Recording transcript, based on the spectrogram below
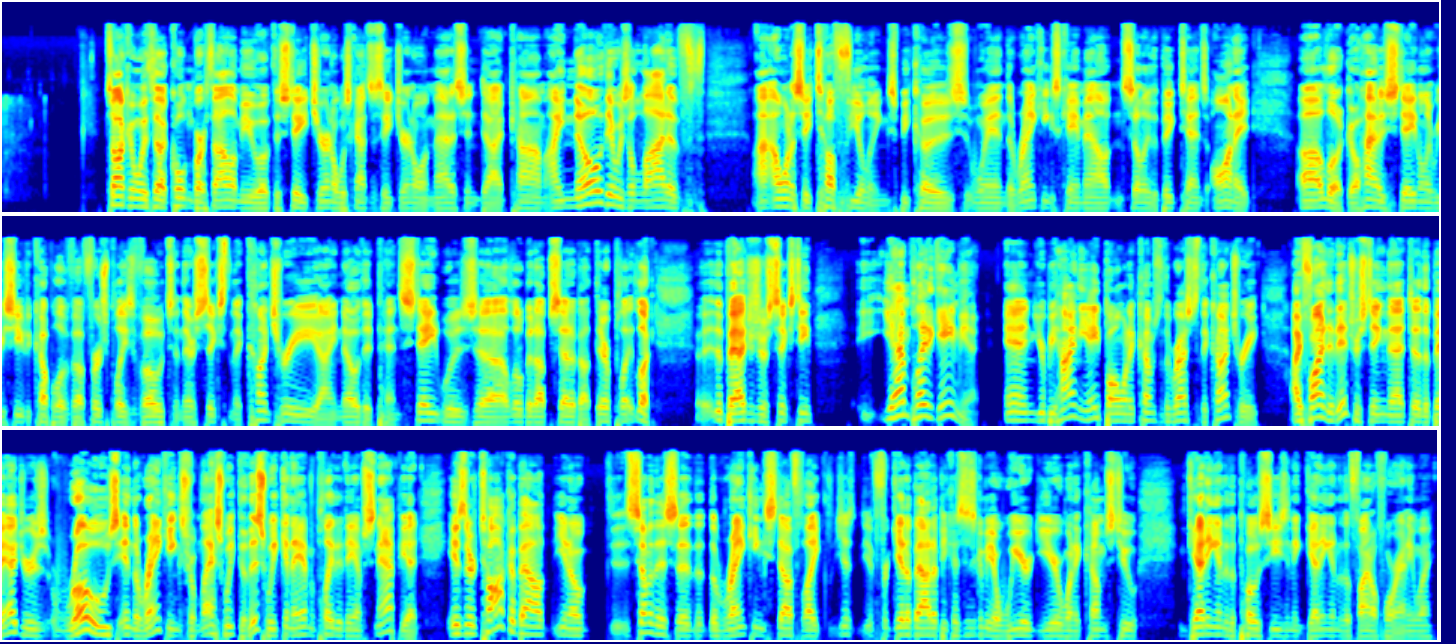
Talking with uh, Colten Bartholomew of the State Journal, Wisconsin State Journal, and Madison.com. I know there was a lot of, I, I want to say, tough feelings because when the rankings came out and selling the Big Ten's on it, uh, look, Ohio State only received a couple of uh, first place votes, and they're sixth in the country. I know that Penn State was uh, a little bit upset about their play. Look, uh, the Badgers are 16. You haven't played a game yet and you're behind the eight ball when it comes to the rest of the country. I find it interesting that uh, the Badgers rose in the rankings from last week to this week, and they haven't played a damn snap yet. Is there talk about you know some of this uh, the, the, ranking stuff? Like just forget about it because this is going to be a weird year when it comes to getting into the postseason and getting into the Final Four anyway.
